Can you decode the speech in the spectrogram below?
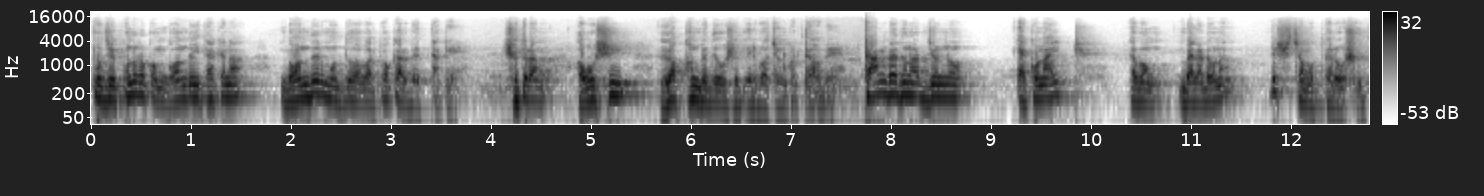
পুঁজে কোনো রকম গন্ধই থাকে না, গন্ধের মধ্যেও আবার প্রকারভেদ থাকে। সুতরাং অবশ্যই লক্ষণভেদে ওষুধ নির্বাচন করতে হবে। কান বেদনার জন্য অ্যাকোনাইট এবং বেলাডোনা বেশ চমৎকার ওষুধ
